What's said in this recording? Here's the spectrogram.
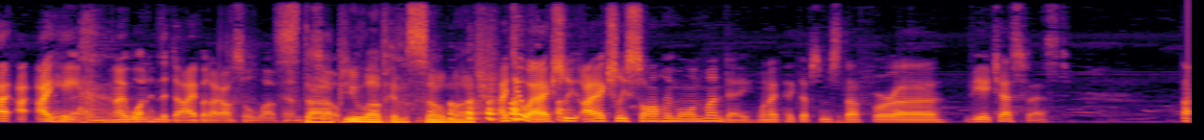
I, I, I hate him and I want him to die, but I also love him. Stop! so- You love him so much. I do. I actually I actually saw him on Monday when I picked up some stuff for uh, VHS Fest. Uh,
